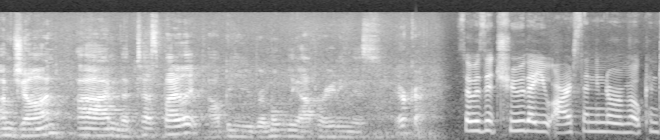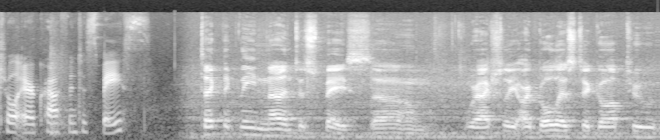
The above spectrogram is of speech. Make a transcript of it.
I'm John. I'm the test pilot. I'll be remotely operating this aircraft. So is it true that you are sending a remote control aircraft into space? Technically not into space. Um, we're actually, our goal is to go up to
